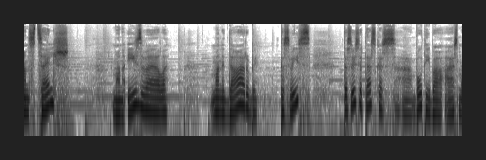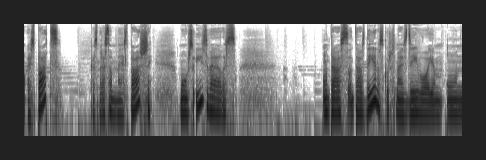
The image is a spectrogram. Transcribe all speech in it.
Mans ceļš, mana izvēle, mani darbi, tas viss, tas viss ir tas, kas būtībā esmu es pats, kas mēs esam mēs paši, mūsu izvēles. Un tās, tās dienas, kuras mēs dzīvojam, un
